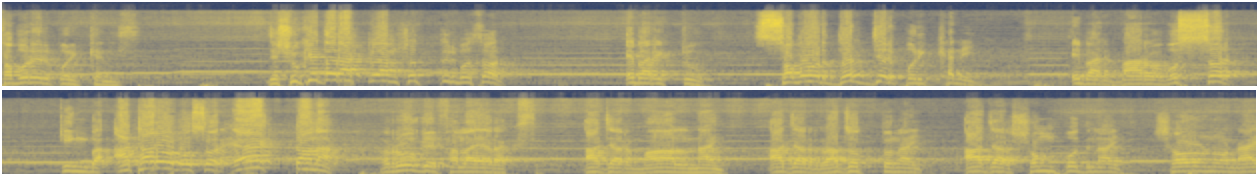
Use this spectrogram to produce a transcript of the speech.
সবরের পরীক্ষা নিছে। যে সুখে তো রাখলাম সত্তর বছর, এবার একটু সবর ধৈর্যের পরীক্ষা নেই। এবার বারো বছর কিংবা আঠারো বছর এক টানা রোগে ফালায়া রাখছে। আজ আর মাল নাই আজ আর রাজত্ব নাই আজ আর সম্পদ নাই স্বর্ণ নাই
